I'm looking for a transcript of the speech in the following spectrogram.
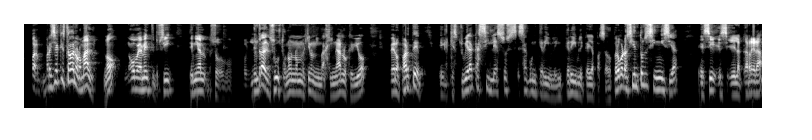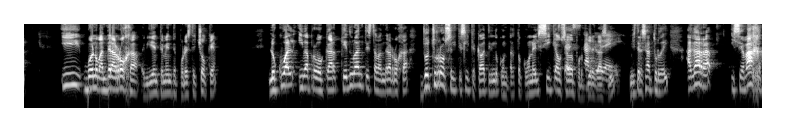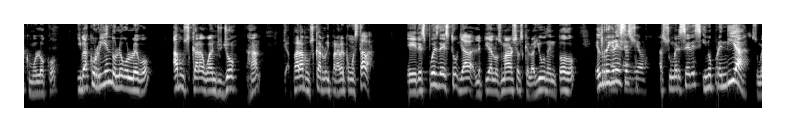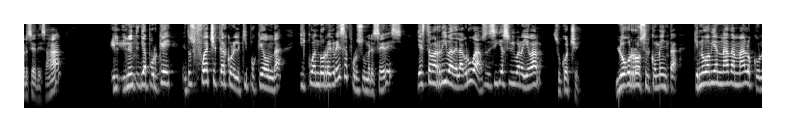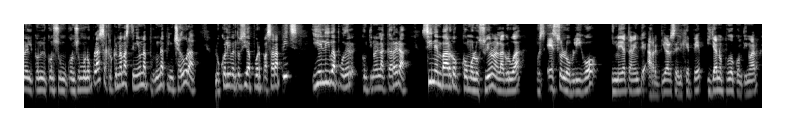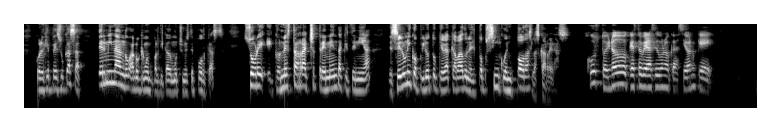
parecía que estaba normal, ¿no? Obviamente, pues sí, tenía pues, la entrada del susto, ¿no? No me quiero ni imaginar lo que vio, pero aparte, el que estuviera casi ileso es, algo increíble, increíble que haya pasado. Pero bueno, así entonces inicia eh, sí, eh, la carrera. Y bueno, bandera roja, evidentemente, por este choque lo cual iba a provocar que durante esta bandera roja, George Russell, que es el que acaba teniendo contacto con él, sí causado por Pierre Gasly, Mr. Saturday, agarra y se baja como loco y va corriendo luego, luego a buscar a Wang Yuyo, para buscarlo y para ver cómo estaba. Eh, después de esto, ya le pide a los marshals que lo ayuden, todo. Él regresa a su, Mercedes y no prendía su Mercedes, ajá. Y, y, no entendía por qué. Entonces fue a checar con el equipo qué onda y cuando regresa por su Mercedes, ya estaba arriba de la grúa, o sea, sí, ya se lo iban a llevar su coche. Luego Russell comenta que no había nada malo con, el, con, el, con, su, con su monoplaza, creo que nada más tenía una, una pinchadura, lo cual iba entonces iba a poder pasar a pits y él iba a poder continuar en la carrera. Sin embargo, como lo subieron a la grúa, pues eso lo obligó inmediatamente a retirarse del GP y ya no pudo continuar con el GP de su casa. Terminando, algo que hemos platicado mucho en este podcast, sobre eh, con esta racha tremenda que tenía de ser el único piloto que había acabado en el top 5 en todas las carreras. Justo, y no dudo que esto hubiera sido una ocasión que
